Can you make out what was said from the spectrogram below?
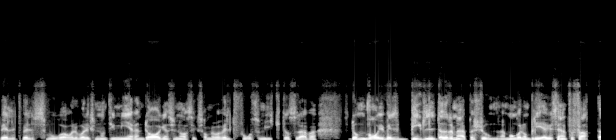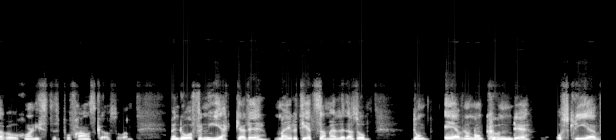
väldigt, väldigt svår och det var liksom någonting mer än dagens gymnasieexamen. Det var väldigt få som gick det och sådär. Så de var ju väldigt bildade de här personerna. Många av dem blev ju sen författare och journalister på franska och så. Va? Men då förnekade majoritetssamhället, alltså de, även om de kunde och skrev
